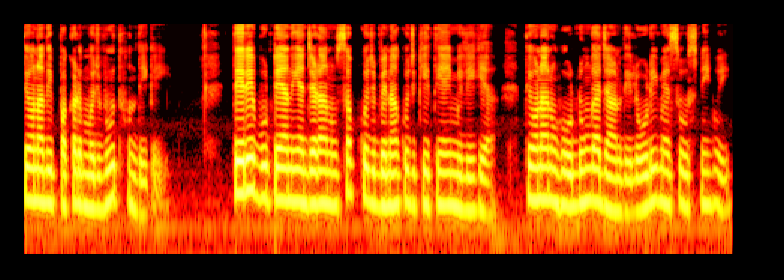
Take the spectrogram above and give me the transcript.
ਤੇ ਉਹਨਾਂ ਦੀ ਪਕੜ ਮਜ਼ਬੂਤ ਹੁੰਦੀ ਗਈ। ਤੇਰੇ ਬੂਟਿਆਂ ਦੀਆਂ ਜੜਾਂ ਨੂੰ ਸਭ ਕੁਝ ਬਿਨਾਂ ਕੁਝ ਕੀਤਿਆਂ ਹੀ ਮਿਲੀ ਗਿਆ ਤੇ ਉਹਨਾਂ ਨੂੰ ਹੋਰ ਡੂੰਘਾ ਜਾਣ ਦੀ ਲੋੜ ਹੀ ਮਹਿਸੂਸ ਨਹੀਂ ਹੋਈ।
